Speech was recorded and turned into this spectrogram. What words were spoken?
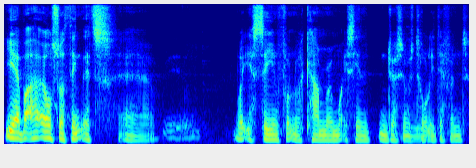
Yeah, but I also think that's uh, what you see in front of a camera and what you see in the dressing room is totally different.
